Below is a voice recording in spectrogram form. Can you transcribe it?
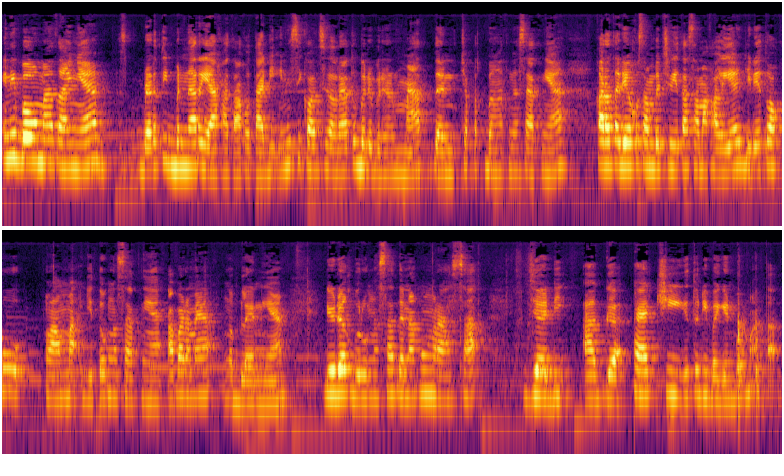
ini bawah matanya berarti benar ya kata aku tadi. Ini si concealernya tuh bener-bener matte dan cepet banget ngesetnya. Karena tadi aku sambil cerita sama kalian jadi tuh aku lama gitu ngesetnya apa namanya ngeblendnya. Dia udah keburu ngeset dan aku ngerasa jadi agak patchy gitu di bagian bawah mata.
